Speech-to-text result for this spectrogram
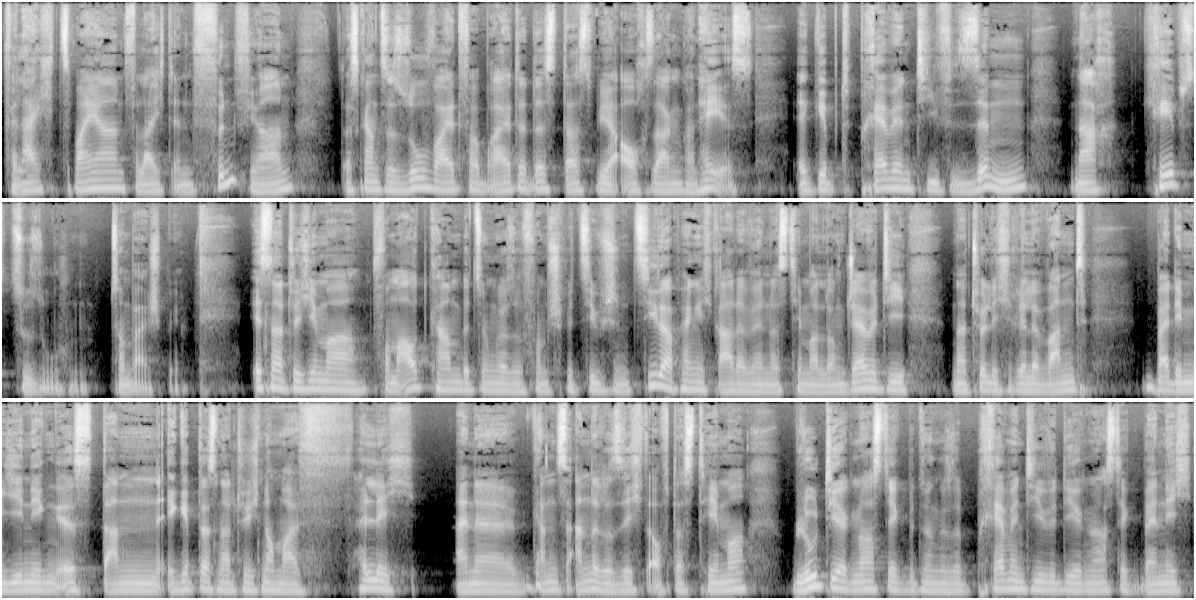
vielleicht zwei Jahren, vielleicht in fünf Jahren das Ganze so weit verbreitet ist, dass wir auch sagen können, hey, es ergibt präventiv Sinn, nach Krebs zu suchen, zum Beispiel. Ist natürlich immer vom Outcome beziehungsweise vom spezifischen Ziel abhängig, gerade wenn das Thema Longevity natürlich relevant bei demjenigen ist, dann ergibt das natürlich nochmal völlig eine ganz andere Sicht auf das Thema Blutdiagnostik beziehungsweise präventive Diagnostik, wenn ich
